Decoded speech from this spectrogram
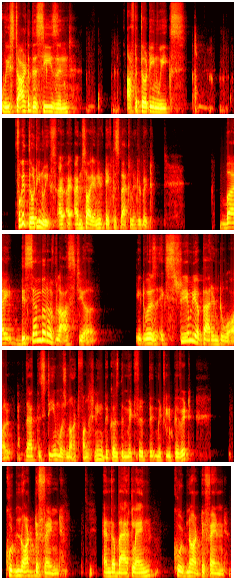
we started the season after 13 weeks. Forget 13 weeks. I, I, I'm sorry, I need to take this back a little bit. By December of last year, it was extremely apparent to all that this team was not functioning because the midfield midfield pivot could not defend and the backline could not defend.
